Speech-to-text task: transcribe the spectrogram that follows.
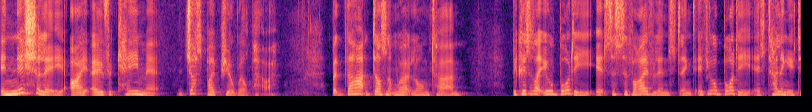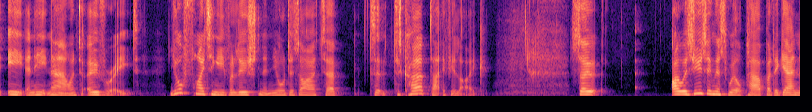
initially, I overcame it just by pure willpower. But that doesn't work long term because like your body it's a survival instinct if your body is telling you to eat and eat now and to overeat you're fighting evolution in your desire to, to, to curb that if you like so i was using this willpower but again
